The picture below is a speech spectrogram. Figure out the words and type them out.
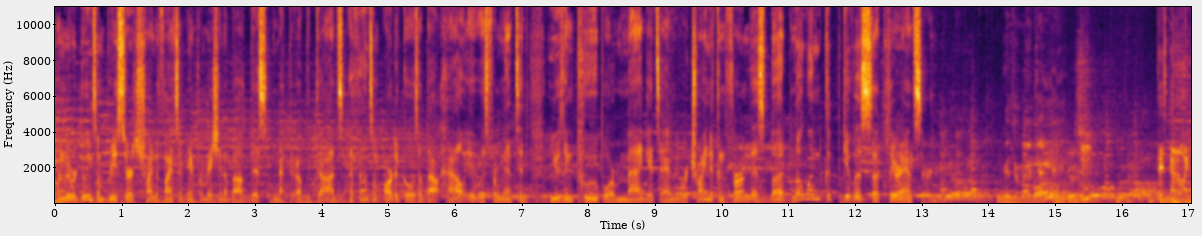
When we were doing some research trying to find some information about this nectar of the gods, I found some articles about how it was fermented using poop or maggots, and we were trying to confirm this, but no one could give us a clear answer. Mm. Tastes kind of like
